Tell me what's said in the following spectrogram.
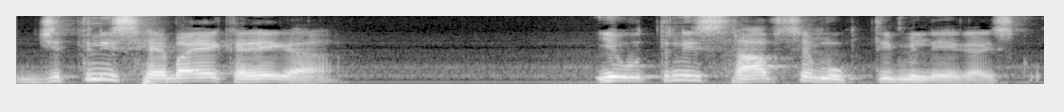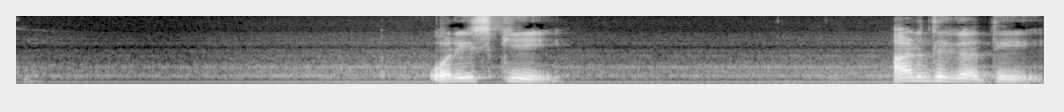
जितनी सेवाएँ करेगा, ये उतनी श्राप से मुक्ति मिलेगा इसको। और इसकी अर्धगति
